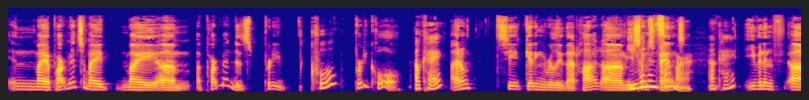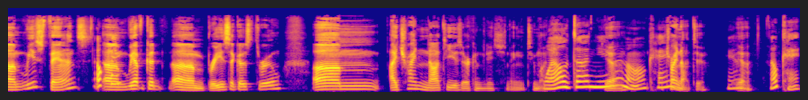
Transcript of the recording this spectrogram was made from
in my apartment, so my my um apartment is pretty Cool. pretty cool. Okay. I don't see it getting really that hot. Um, use Even in fans. summer. Okay. even in um we use fans Okay. um we have good um breeze that goes through um i try not to use air conditioning too much Well done, you. Yeah. Okay. try not to Yeah. yeah, Okay.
